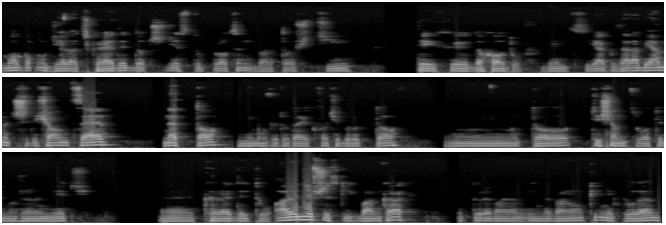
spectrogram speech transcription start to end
mogą udzielać kredyt do 30% wartości tych y, dochodów. Więc jak zarabiamy 3000 netto, nie mówię tutaj o kwocie brutto, mm, to 1000 zł możemy mieć e, kredytu. Ale nie w wszystkich bankach. Niektóre mają inne warunki, niektóre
